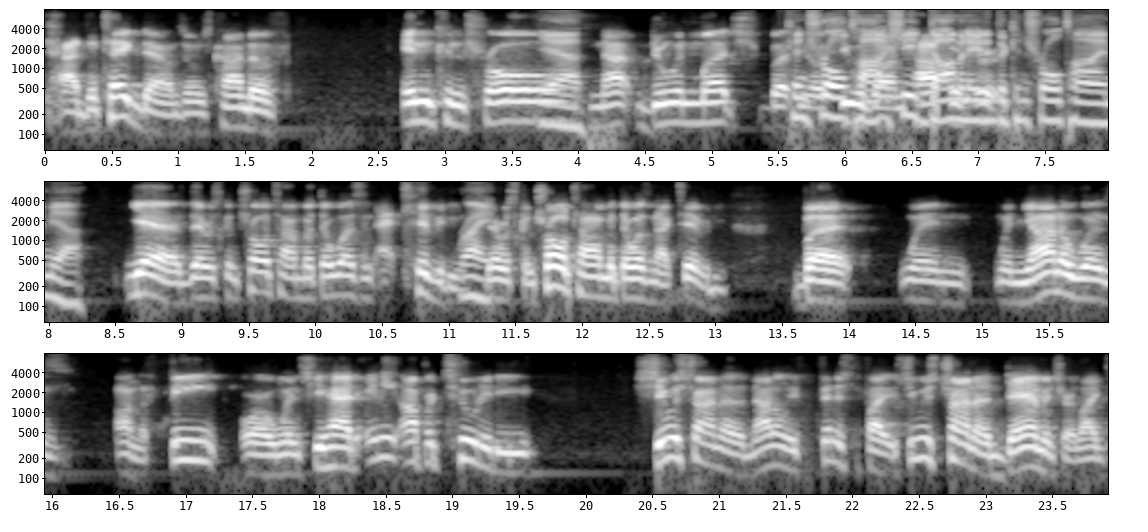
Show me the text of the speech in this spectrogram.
had the takedowns. It was kind of in control, yeah. not doing much, but control you know, time. She dominated the control time. Yeah. Yeah, there was control time, but there wasn't activity. Right. There was control time, but there wasn't activity. But when when Yana was on the feet or when she had any opportunity, she was trying to not only finish the fight, she was trying to damage her. Like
